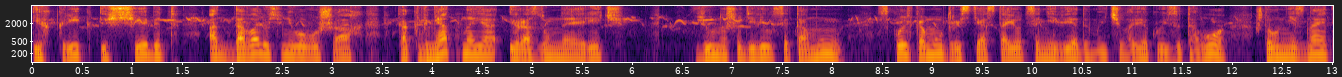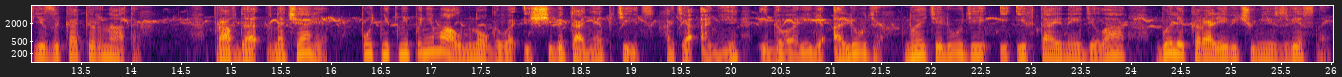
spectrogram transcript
их крик и щебет отдавались у него в ушах, как внятная и разумная речь. Юноша дивился тому, сколько мудрости остается неведомой человеку из-за того, что он не знает языка пернатых. Правда, вначале путник не понимал многого из щебетания птиц, хотя они и говорили о людях. Но эти люди и их тайные дела были королевичу неизвестны.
